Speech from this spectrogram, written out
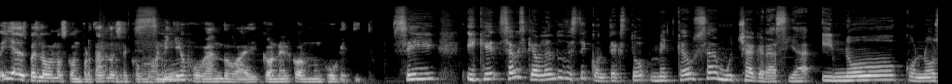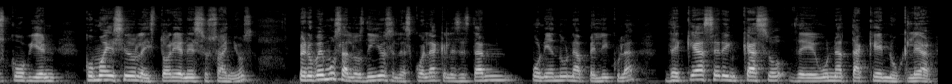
Y ya después lo vemos comportándose como niño jugando ahí con él con un juguetito. Sí, y que, sabes que hablando de este contexto, me causa mucha gracia y no conozco bien cómo haya sido la historia en esos años, pero vemos a los niños en la escuela que les están poniendo una película de qué hacer en caso de un ataque nuclear.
